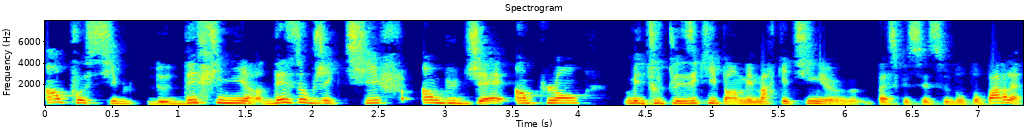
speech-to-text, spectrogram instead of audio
impossible de définir des objectifs, un budget, un plan, mais toutes les équipes, hein, mais marketing, euh, parce que c'est ce dont on parle,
